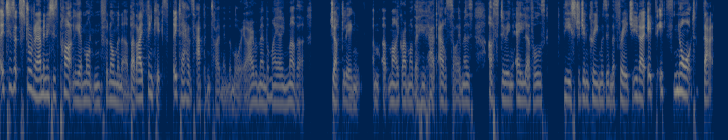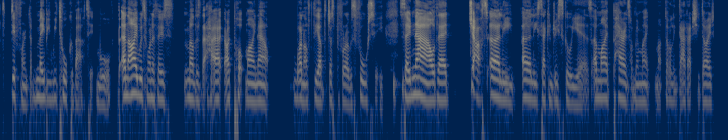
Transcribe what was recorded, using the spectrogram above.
it is extraordinary. I mean, it is partly a modern phenomena, but I think it's it has happened time immemorial. I remember my own mother juggling um, uh, my grandmother who had Alzheimer's, us doing A levels. The estrogen cream was in the fridge. You know, it, it's not that different. Maybe we talk about it more. And I was one of those mothers that ha- I put mine out one after the other just before I was 40. So now they're just early, early secondary school years. And my parents, I mean, my, my darling dad actually died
